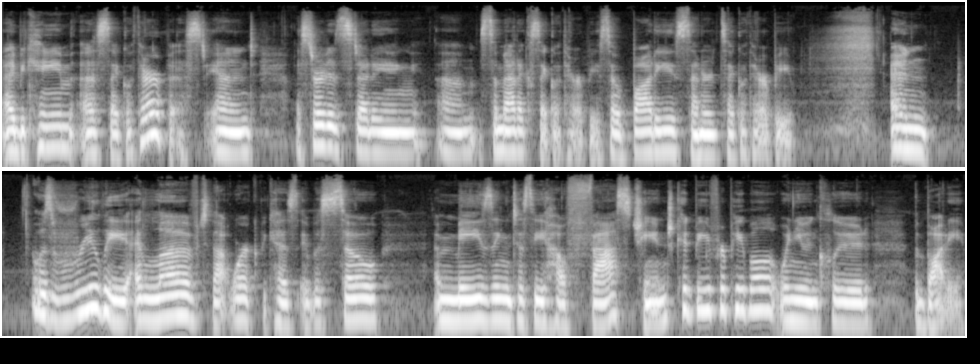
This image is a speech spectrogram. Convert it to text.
I became a psychotherapist, and I started studying um, somatic psychotherapy, so body centered psychotherapy, and it was really I loved that work because it was so amazing to see how fast change could be for people when you include the body.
